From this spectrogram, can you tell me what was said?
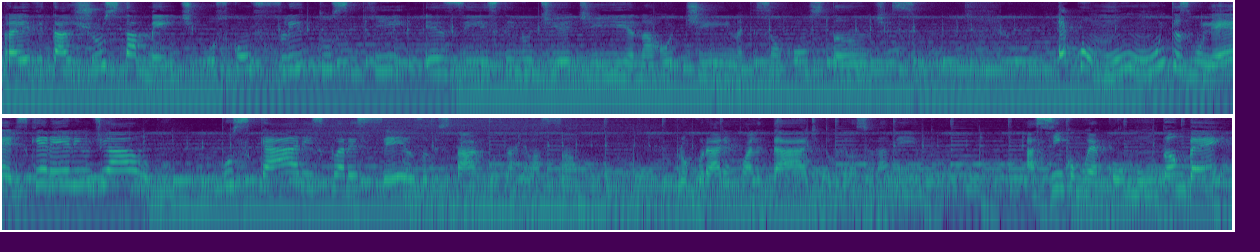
para evitar justamente os conflitos que existem no dia a dia, na rotina, que são constantes. É comum muitas mulheres quererem o diálogo, buscarem esclarecer os obstáculos na relação, procurarem a qualidade do relacionamento. Assim como é comum também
